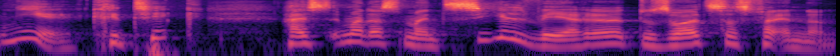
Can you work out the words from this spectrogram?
nee, Kritik heißt immer, dass mein Ziel wäre, du sollst das verändern.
